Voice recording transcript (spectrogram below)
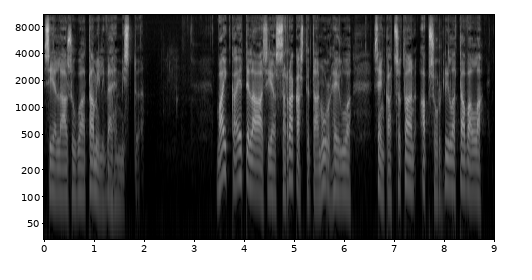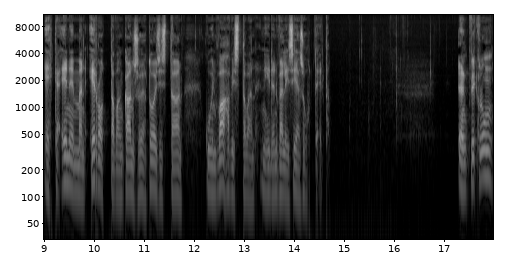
siellä asuvaa tamilivähemmistöä. Vaikka Etelä-Aasiassa rakastetaan urheilua, sen katsotaan absurdilla tavalla ehkä enemmän erottavan kansoja toisistaan kuin vahvistavan niiden välisiä suhteita. Entwicklung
